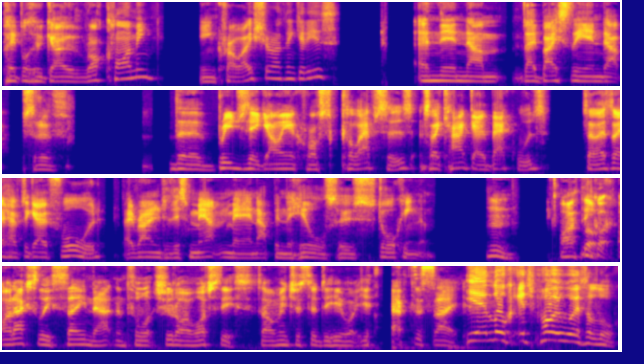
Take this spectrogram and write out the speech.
people who go rock climbing in Croatia, I think it is, and then um, they basically end up sort of the bridge they're going across collapses, and so they can't go backwards. So as they have to go forward, they run into this mountain man up in the hills who's stalking them. Hmm. I think Look. I'd actually seen that and thought, should I watch this? So I'm interested to hear what you have to say. Yeah, look, it's probably worth a look.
